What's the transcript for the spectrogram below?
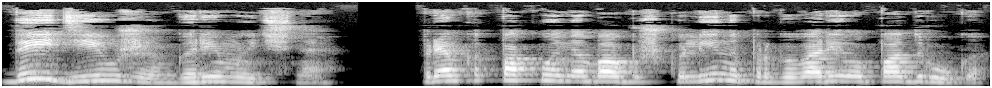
«Да иди уже, горемычная», Прям как покойная бабушка Лина проговорила подруга.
